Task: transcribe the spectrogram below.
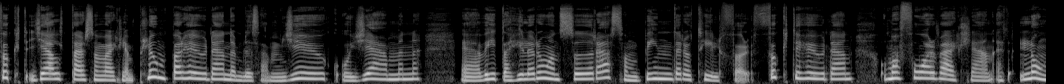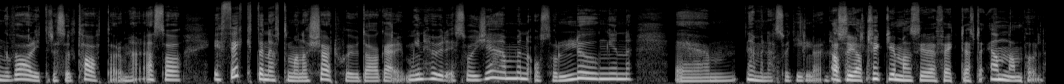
fukthjältar som verkligen plumpar huden. Den blir så mjuk och jämn. Eh, vi hittar hyaluronsyra som binder och tillför fukt i huden. Och man får verkligen ett långvarigt resultat av de här. Alltså effekten efter man har kört sju dagar. Min hud är så jämn och så lugn. Eh, nej men alltså gillar den. Alltså jag tycker man ser effekt efter en ampull.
